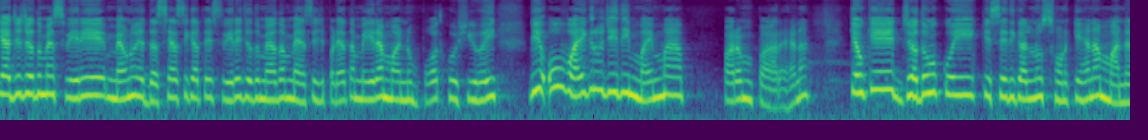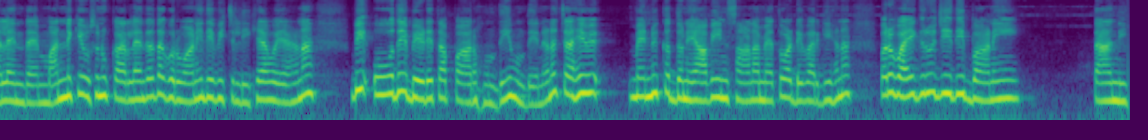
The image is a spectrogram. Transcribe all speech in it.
ਤੇ ਅੱਜ ਜਦੋਂ ਮੈਂ ਸਵੇਰੇ, ਮੈਂ ਉਹਨੂੰ ਇਹ ਦੱਸਿਆ ਸੀਗਾ, ਤੇ ਸਵੇਰੇ ਜਦੋਂ ਮੈਂ ਉਹਦਾ ਮੈਸੇਜ ਪੜਿਆ ਤਾਂ ਮੇਰਾ ਮਨ ਨੂੰ ਬਹੁਤ ਖੁਸ਼ੀ ਹੋਈ ਵੀ ਉਹ ਵਾਹਿਗੁਰੂ ਜੀ ਦੀ ਮਹਿਮਾ ਪਰੰਪਾਰ ਹੈ ਨਾ ਕਿਉਂਕਿ ਜਦੋਂ ਕੋਈ ਕਿਸੇ ਦੀ ਗੱਲ ਨੂੰ ਸੁਣ ਕੇ ਹਨਾ ਮੰਨ ਲੈਂਦਾ ਹੈ, ਮੰਨ ਕੇ ਉਸ ਨੂੰ ਕਰ ਲੈਂਦਾ ਤਾਂ ਗੁਰਬਾਣੀ ਦੇ ਵਿੱਚ ਲਿਖਿਆ ਹੋਇਆ ਹੈ ਨਾ ਵੀ ਉਹਦੇ ਬੇੜੇ ਤਾਂ ਪਾਰ ਹੁੰਦੇ ਹੀ ਹੁੰਦੇ ਨੇ ਨਾ ਚਾਹੇ ਮੈਨੂੰ ਇੱਕ ਦੁਨਿਆਵੀ ਇਨਸਾਨ ਆ, ਮੈਂ ਤੁਹਾਡੇ ਵਰਗੀ ਹਨਾ, ਪਰ ਵਾਹਿਗੁਰੂ ਜੀ ਦੀ ਬਾਣੀ ਤਾਂ ਨਹੀਂ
